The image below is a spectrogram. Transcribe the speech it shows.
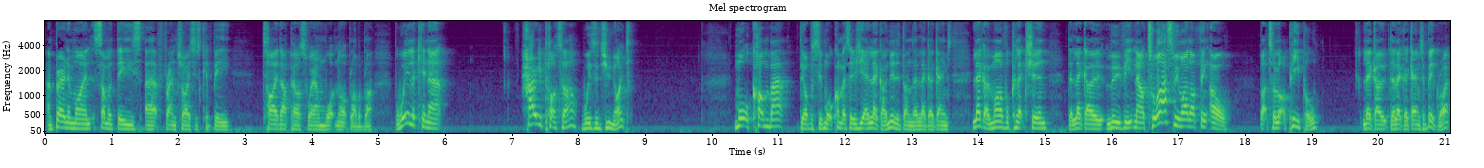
and bearing in mind some of these uh, franchises could be tied up elsewhere and whatnot, blah blah blah. But we're looking at Harry Potter, Wizards Unite, Mortal Kombat, the obviously Mortal Kombat series, yeah, Lego. I knew they'd done their Lego games. Lego Marvel Collection, the Lego movie. Now, to us, we might not think, oh, but to a lot of people, Lego, the Lego games are big, right?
